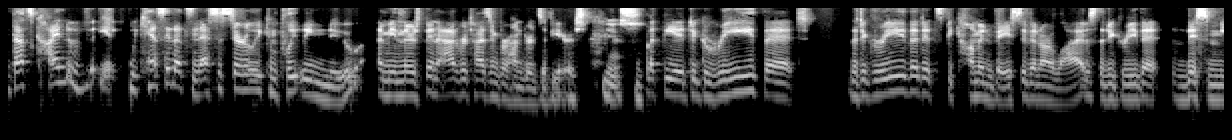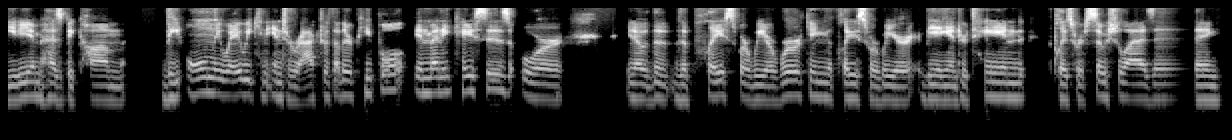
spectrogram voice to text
that's kind of we can't say that's necessarily completely new. I mean, there's been advertising for hundreds of years. Yes. But the degree that the degree that it's become invasive in our lives, the degree that this medium has become the only way we can interact with other people in many cases or you know the the place where we are working the place where we are being entertained the place we're socializing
